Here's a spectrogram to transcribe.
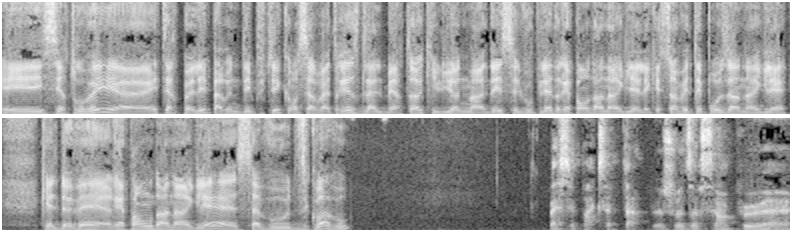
Et s'est retrouvée euh, interpellée par une députée conservatrice de l'Alberta qui lui a demandé, s'il vous plaît, de répondre en anglais. La question avait été posée en anglais, qu'elle devait répondre en anglais. Ça vous dit quoi, vous? Ben c'est pas acceptable. Je veux dire, c'est un peu, euh,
